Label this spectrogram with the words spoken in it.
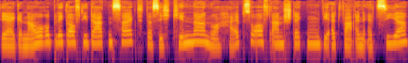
Der genauere Blick auf die Daten zeigt, dass sich Kinder nur halb so oft anstecken wie etwa ein Erzieher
